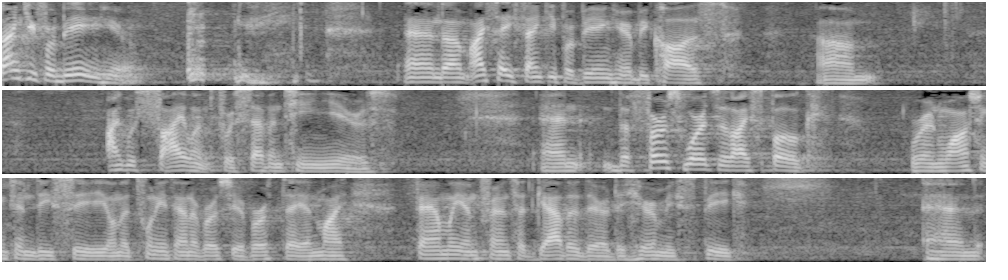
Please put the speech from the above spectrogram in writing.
thank you for being here. and um, I say thank you for being here because um, I was silent for 17 years. And the first words that I spoke were in Washington, D.C. on the 20th anniversary of Earth Day, and my family and friends had gathered there to hear me speak. And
